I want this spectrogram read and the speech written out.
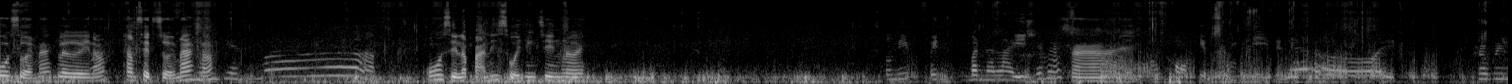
อ้สวยมากเลยเนาะทำเสร็จสวยมากเนาะเย็นมากโอ้ศิลปะนี่สวยจริง ๆเลย ตรงนี้เป็นบรรลัยใช่ไหมใช่ ขอเก็บคำพีแน่ๆเลยพระเวท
